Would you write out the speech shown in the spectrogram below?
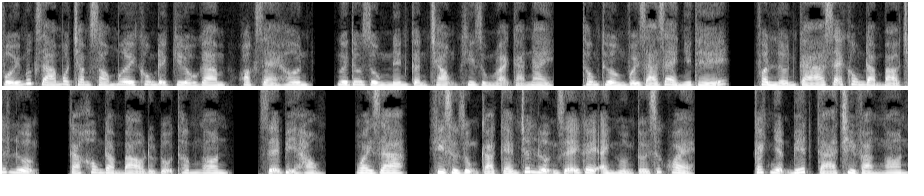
Với mức giá 160 không đê kg hoặc rẻ hơn, người tiêu dùng nên cẩn trọng khi dùng loại cá này. Thông thường với giá rẻ như thế, phần lớn cá sẽ không đảm bảo chất lượng, cá không đảm bảo được độ thơm ngon, dễ bị hỏng. Ngoài ra, khi sử dụng cá kém chất lượng dễ gây ảnh hưởng tới sức khỏe. Cách nhận biết cá chỉ vàng ngon.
